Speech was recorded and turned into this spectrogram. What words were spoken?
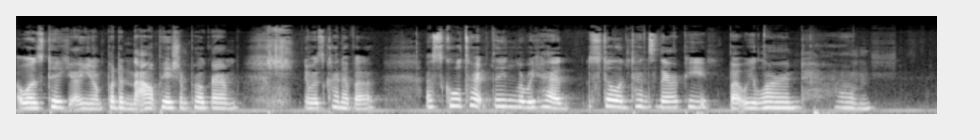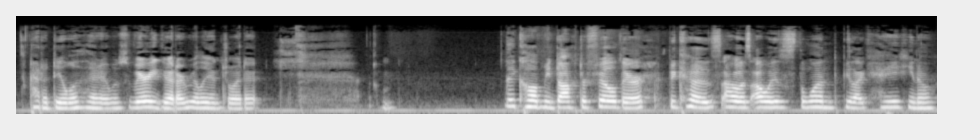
was taken, you know, put in the outpatient program. It was kind of a, a school type thing where we had still intense therapy, but we learned um, how to deal with it. It was very good. I really enjoyed it. They called me Dr. Phil there because I was always the one to be like, hey, you know,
